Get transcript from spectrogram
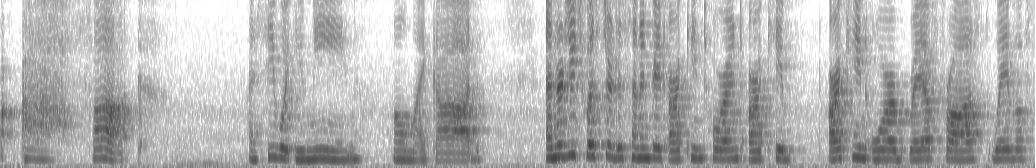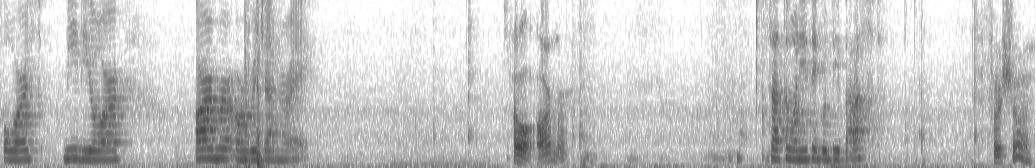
ah, fuck. I see what you mean. Oh my god. Energy Twister, Disintegrate, Arcane Torrent, Arcane, Arcane Orb, Ray of Frost, Wave of Force, Meteor, Armor, or Regenerate. Oh, armor. Is that the one you think would be best? For sure.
